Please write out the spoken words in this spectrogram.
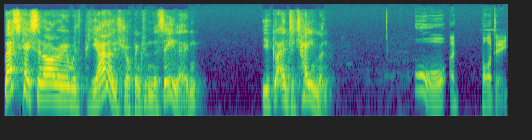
Best case scenario with pianos dropping from the ceiling, you've got entertainment. or a body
